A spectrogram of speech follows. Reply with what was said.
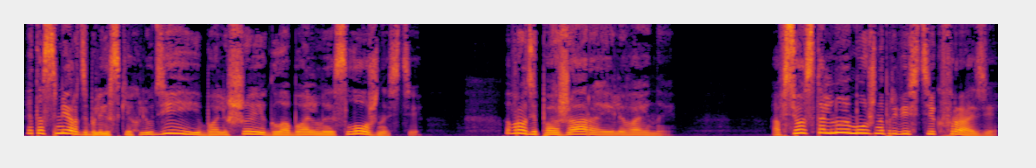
это смерть близких людей и большие глобальные сложности, вроде пожара или войны. А все остальное можно привести к фразе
